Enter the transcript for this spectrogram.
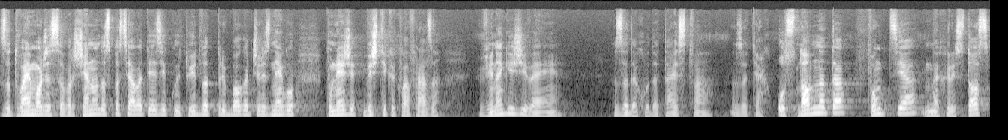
Затова и може съвършено да спасява тези, които идват при Бога чрез Него, понеже, вижте каква фраза, винаги живее, за да ходатайства за тях. Основната функция на Христос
